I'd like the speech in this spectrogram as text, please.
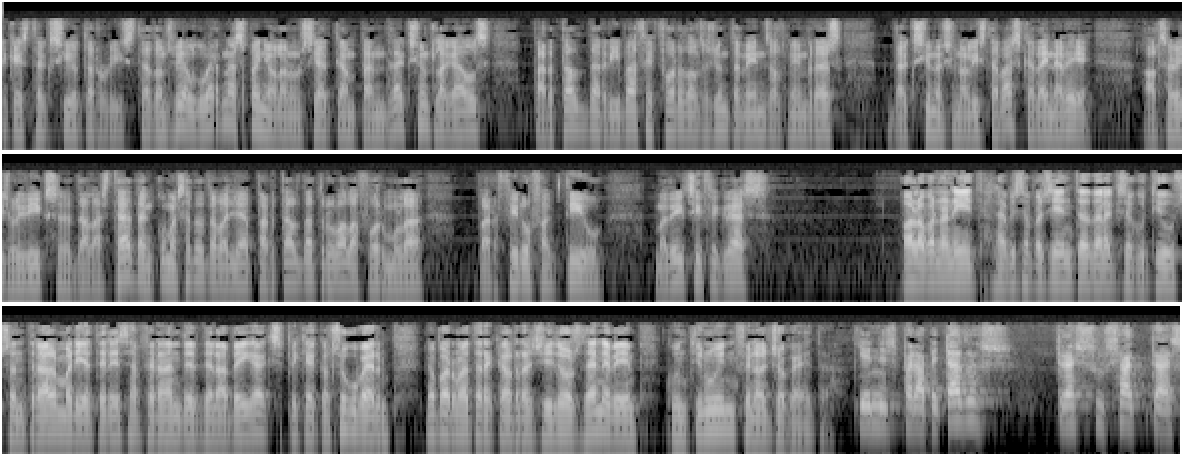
aquesta acció terrorista. Doncs bé, el govern espanyol ha anunciat que emprendrà accions legals per tal d'arribar a fer fora dels ajuntaments els membres d'Acció Nacionalista Basca, d'ANB. Els serveis jurídics de l'Estat han començat a treballar per tal de trobar la fórmula per fer-ho efectiu. Madrid, Sigfrid Gras. Hola, bona nit. La vicepresidenta de l'executiu central, Maria Teresa Fernández de la Vega, explica que el seu govern no permetrà que els regidors d'ANB continuïn fent el joc a ETA. Quienes parapetados tras sus actas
